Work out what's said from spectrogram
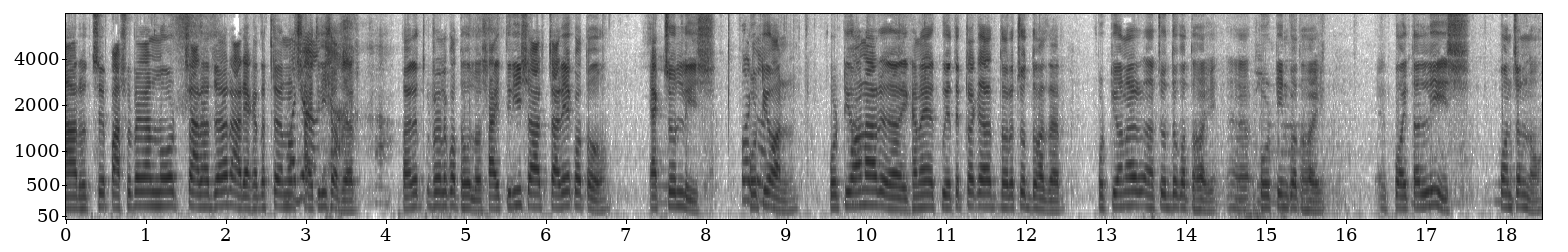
আর হচ্ছে পাঁচশো টাকার নোট চার হাজার আর এক হাজার টাকার নোট। সাঁত্রিশ হাজার। হ্যাঁ। তাহলে টোটালে কত হলো? সাঁত্রিশ আর চারে কত? একচল্লিশ। ফোরটি ওয়ান ফোরটি ওয়ান আর এখানে কুয়েতের টাকা ধরো চোদ্দ হাজার। ফোরটি ওয়ান আর চোদ্দ কত হয়? ফোরটিন কত হয়? পঁয়তাল্লিশ পঞ্চান্ন।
